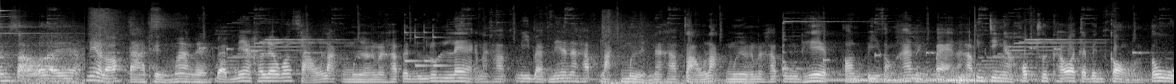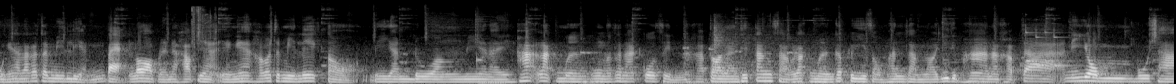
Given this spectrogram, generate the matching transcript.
มันเสาอะไรอะ เนี่ยเหรอ ตาถึงมากเลย แบบเนี้ยเขาเรียกว่าเสาหลักเมืองนะครับ เป็นรุ่นแรกนะครับ มีแบบเนี้ยนะครับหลักหมื่นนะครับ เสาหลักเมืองนะครับกรุงเทพตอนปี 2518 นะครับ จริงๆอะครบชุดเขาอาจจะเป็นกล่องตู้เงี้ย แล้วก็จะมีเหรียญแปะรอบเลยนะครับ เนี่ยอย่างเงี้ยเขาก็จะมีเลขต่อ มียันดวง มีอะไร พระหลักเมืองกรุงรัตนโกสินทร์นะครับ ตอนนั้นที่ตั้งเสาหลักเมืองก็ปี 2325 นะครับ จะนิยมบูชา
